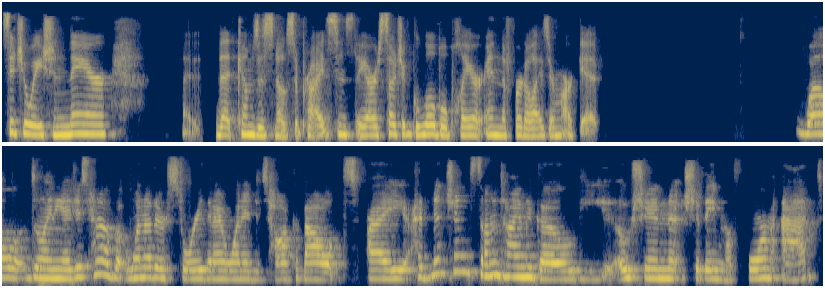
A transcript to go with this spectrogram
situation there, uh, that comes as no surprise since they are such a global player in the fertilizer market. Well, Delaney, I just have one other story that I wanted to talk about. I had mentioned some time ago the Ocean Shipping Reform Act,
